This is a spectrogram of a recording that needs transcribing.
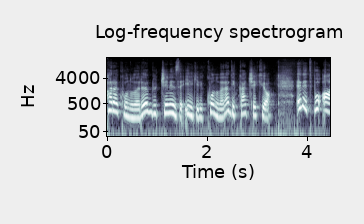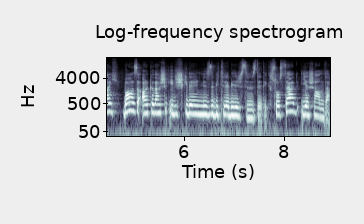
para konuları bütçenizle ilgili konulara dikkat çekiyor. Evet bu ay bazı arkadaşlık ilişkilerinizi bitirebilirsiniz dedik sosyal yaşamda.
